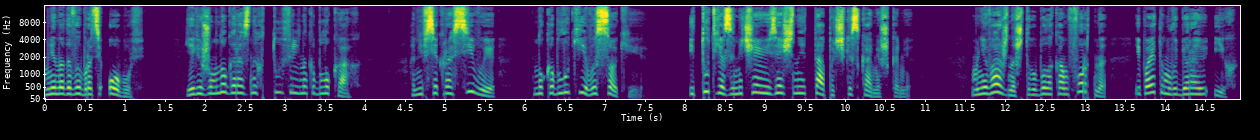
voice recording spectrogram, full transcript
мне надо выбрать обувь. Я вижу много разных туфель на каблуках. Они все красивые, но каблуки высокие. И тут я замечаю изящные тапочки с камешками. Мне важно, чтобы было комфортно, и поэтому выбираю их.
